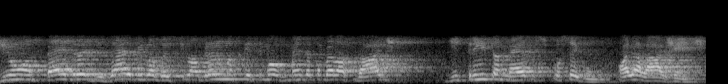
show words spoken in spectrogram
de uma pedra de 0,2 kg que se movimenta com velocidade de 30 metros por segundo? Olha lá, gente.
